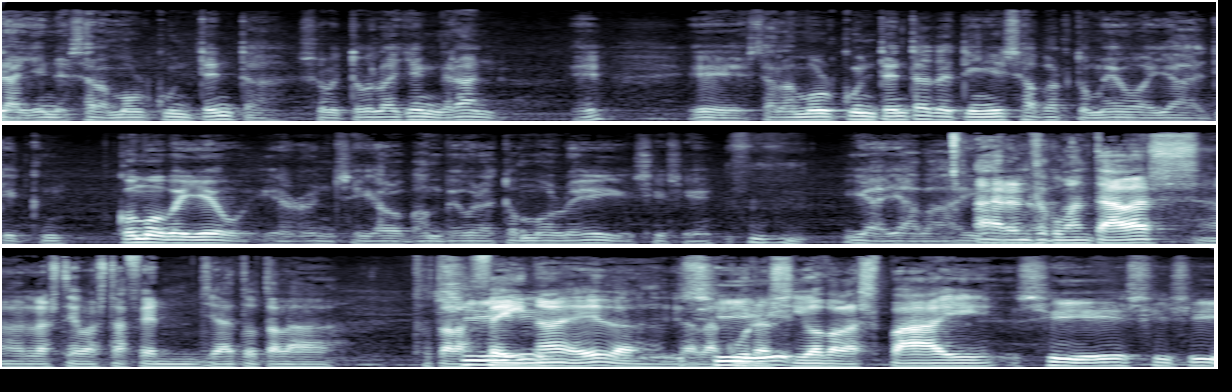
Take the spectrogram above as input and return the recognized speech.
la gent estarà molt contenta, sobretot la gent gran. Eh? Eh, estarà molt contenta de tenir Sant Bartomeu allà. Dic, com ho veieu? I llavors ja ho van veure tot molt bé i sí, sí. I allà va. I Ara ens ho comentaves, eh, l'Esteve està fent ja tota la, tota la Sí, feina eh, de, de sí. decoració de l'espai. Sí, sí, sí,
